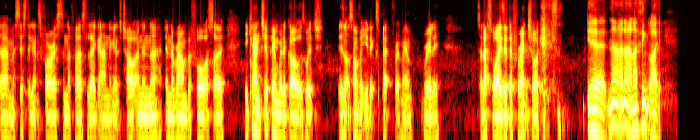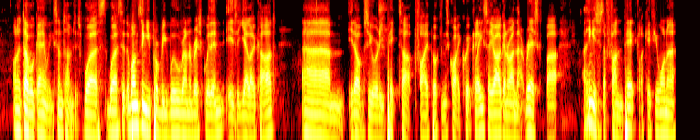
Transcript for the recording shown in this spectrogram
um, assist against Forest in the first leg and against Charlton in the in the round before. So he can chip in with the goals, which is not something you'd expect from him, really. So that's why he's a differential, I guess. Yeah, no, no, and I think like on a double game week, sometimes it's worth worth it. The one thing you probably will run a risk with him is a yellow card. Um, it obviously already picked up five bookings quite quickly, so you are going to run that risk. But I think it's just a fun pick. Like if you want to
